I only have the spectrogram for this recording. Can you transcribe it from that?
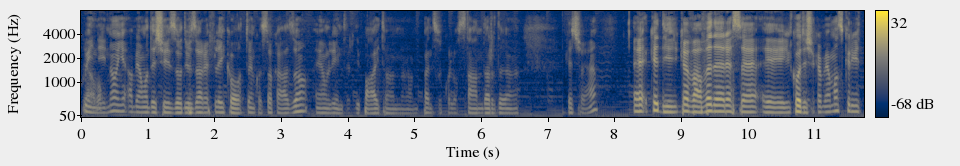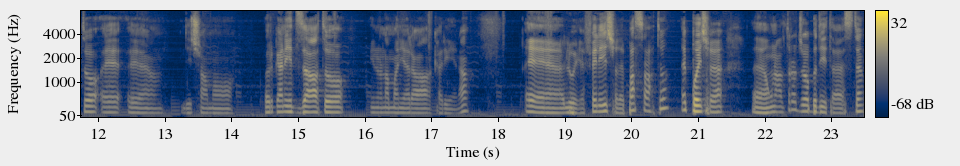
quindi noi abbiamo deciso di usare Flake 8 in questo caso, è un linter di Python, penso quello standard che c'è, e che, di- che va a vedere se eh, il codice che abbiamo scritto è, eh, diciamo, organizzato in una maniera carina. E lui è felice del passato e poi c'è eh, un altro job di test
